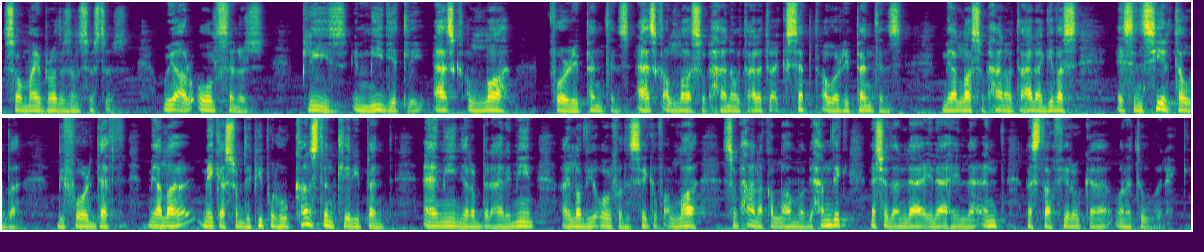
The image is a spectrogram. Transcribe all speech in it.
So, my brothers and sisters, we are all sinners. Please immediately ask Allah for repentance. Ask Allah subhanahu wa ta'ala to accept our repentance. May Allah subhanahu wa ta'ala give us a sincere tawbah before death. May Allah make us from the people who constantly repent. Ameen ya Rabbil Alameen. I love you all for the sake of Allah. سبحانك اللهم بحمدك نشهد أن لا إله إلا أنت نستغفرك ونتوب إليك.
